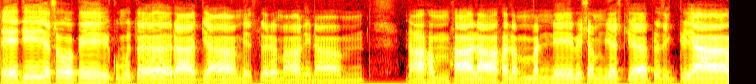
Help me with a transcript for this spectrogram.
तेजीयसोऽपि कुमुतराज्यामीश्वरमानिनां नाहं हालाहलं मन्ये विषं यश्च प्रतिक्रिया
